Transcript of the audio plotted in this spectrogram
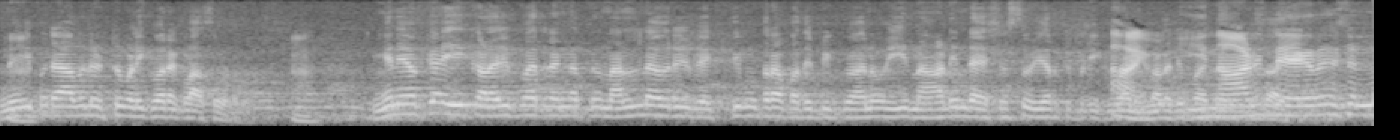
ഇനി ഇപ്പം രാവിലെ എട്ട് മണിക്ക് വരെ ക്ലാസ് കൊടുക്കും ഇങ്ങനെയൊക്കെ ഈ കളരിപ്പാർ രംഗത്ത് നല്ല ഒരു വ്യക്തിമുദ്ര പതിപ്പിക്കുവാനും ഈ നാടിന്റെ യശസ് ഉയർത്തിപ്പിടിക്കുവാനും നാടിന്റെ ഏകദേശം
